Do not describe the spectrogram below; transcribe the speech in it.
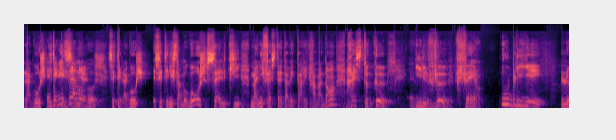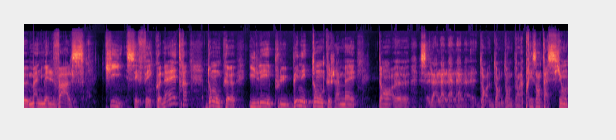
la gauche, c'était l'islamo-gauche. C'était la gauche, c'était l'islamo-gauche, celle qui manifestait avec Tariq Ramadan. Reste que eh il veut faire oublier le Manuel Valls qui s'est fait connaître. Donc, euh, il est plus bénéton que jamais dans, euh, la, présentation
